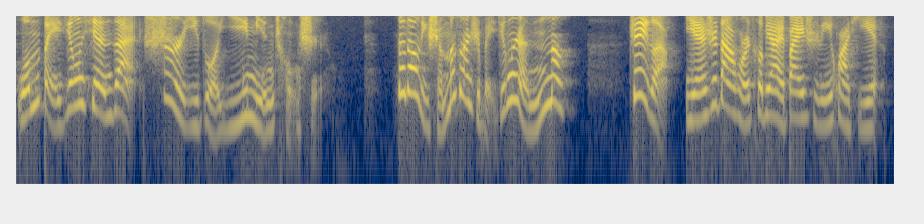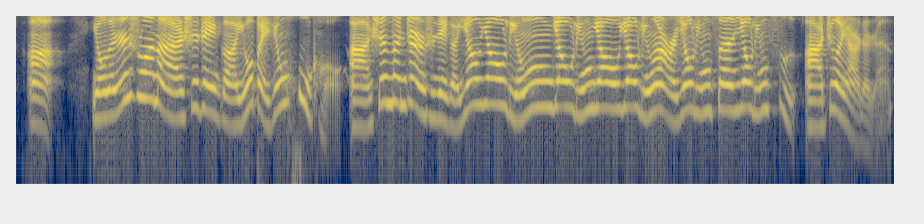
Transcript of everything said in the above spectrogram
我们北京现在是一座移民城市。那到底什么算是北京人呢？这个也是大伙儿特别爱掰扯的一话题啊。有的人说呢是这个有北京户口啊，身份证是这个幺幺零幺零幺幺零二幺零三幺零四啊这样的人。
